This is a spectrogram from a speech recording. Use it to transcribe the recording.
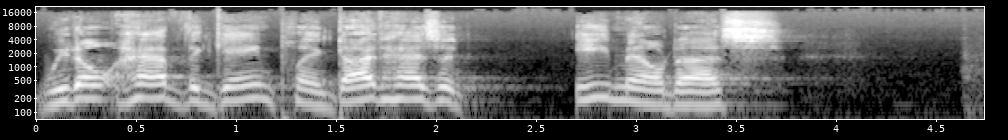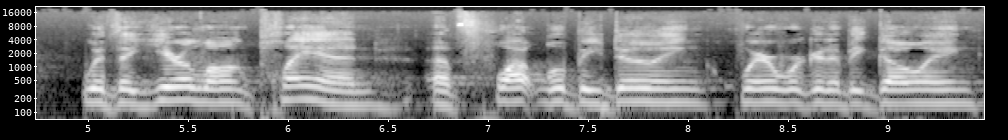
We don't have the game plan. God hasn't emailed us with a year long plan of what we'll be doing, where we're going to be going,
